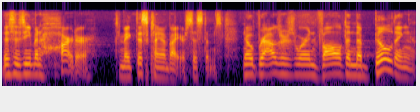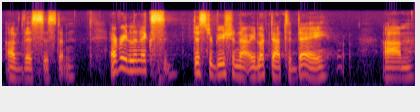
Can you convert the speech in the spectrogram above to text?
this is even harder to make this claim about your systems. No browsers were involved in the building of this system. Every Linux distribution that we looked at today, um,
